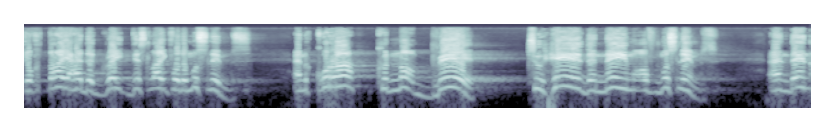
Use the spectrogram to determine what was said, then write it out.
Chughtai had a great dislike for the Muslims. And Qura could not bear to hear the name of Muslims. And then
